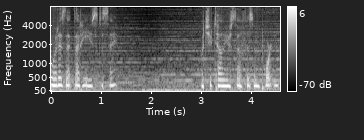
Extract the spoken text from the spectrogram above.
What is it that he used to say? What you tell yourself is important.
